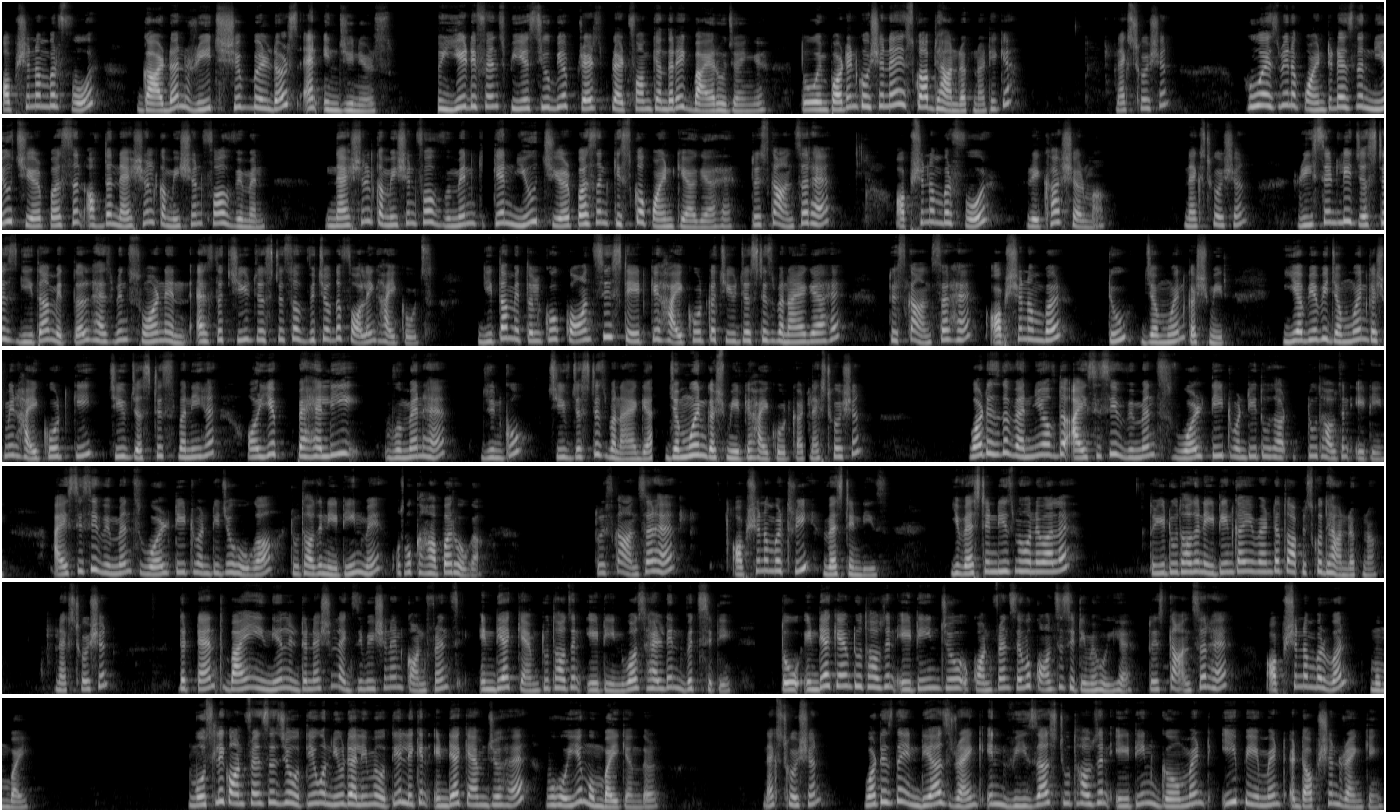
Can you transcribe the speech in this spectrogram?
option number four Garden Reach ship builders and engineers तो ये डिफेंस पीएसयू भी अब ट्रेड्स प्लेटफॉर्म के अंदर एक बायर हो जाएँगे। तो इंपॉर्टेंट क्वेश्चन है, इसको आप ध्यान रखना, ठीक है? Next question who has been appointed as the new chairperson of the national commission for women national commission for women के न्यू चेयरपर्सन किसको अपॉइंट किया गया है? तो इसका आंसर है option number four Rekha Sharma. Next question recently justice Gita Mittal has been sworn in as the chief justice of which of the following high Courts? Gita Mittal को कौन सी स्टेट के हाई कोर्ट का chief justice बनाया गया है? तो इसका आंसर है option number two, Jammu and Kashmir. ये अभी अभी Jammu and Kashmir high court की चीफ जस्टिस बनी है और ये पहली वुमेन है जिनको चीफ जस्टिस बनाया गया जम्मू एंड कश्मीर के हाई कोर्ट का। Next question. What is the venue of the ICC women's world T twenty two thousand eighteen ICC women's world T twenty जो होगा 2018 में, वो कहाँ पर होगा? तो इसका आंसर है option number three, West Indies. ये वेस्ट इंडीज़ में होने वाला है। तो ये 2018 का इवेंट है तो आप इसको ध्यान रखना। Next question the tenth bi Indian international exhibition and conference India camp 2018 was held in which city तो इंडिया कैम्प 2018 जो कॉन्फ्रेंस है, वो कौन सी सिटी में हुई है? तो इसका आंसर है option number one Mumbai mostly conferences जो होती है, वो न्यू दिल्ली में होती है, लेकिन इंडिया कैम्प जो है, वो हुई है मुंबई के अंदर। Next question What is the India's rank in Visa's 2018 government e payment adoption ranking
